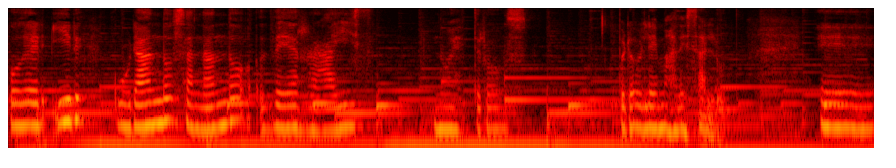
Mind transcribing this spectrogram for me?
poder ir curando, sanando de raíz nuestros problemas de salud. Eh,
